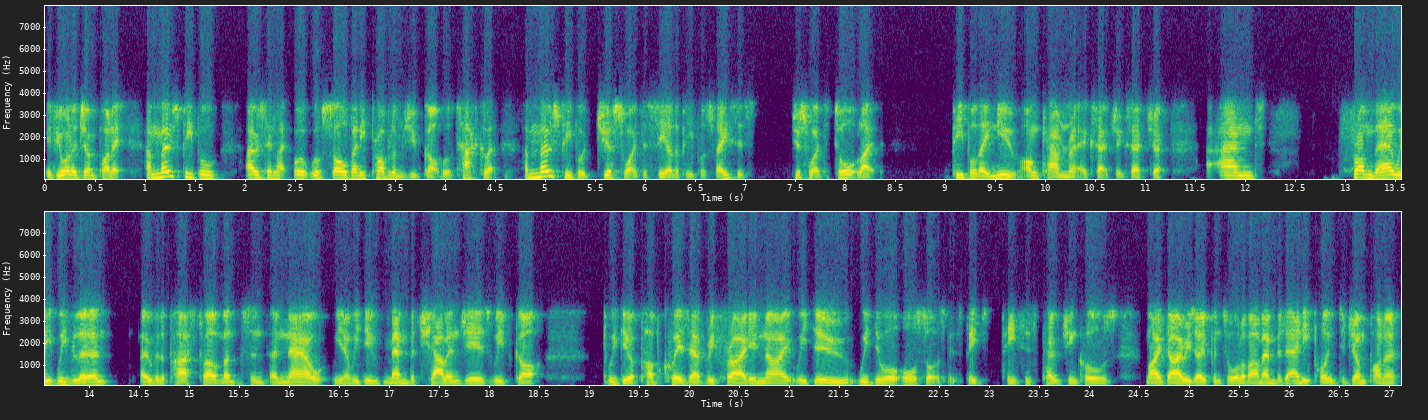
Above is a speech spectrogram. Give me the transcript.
If you want to jump on it. And most people, I was saying, like, we'll, we'll solve any problems you've got, we'll tackle it. And most people just wanted to see other people's faces, just wanted to talk like people they knew on camera, etc., etc. And from there, we, we've learned over the past 12 months and, and now you know we do member challenges. We've got we do a pub quiz every friday night. We do we do all, all sorts of bits pieces coaching calls. My diary's open to all of our members at any point to jump on a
